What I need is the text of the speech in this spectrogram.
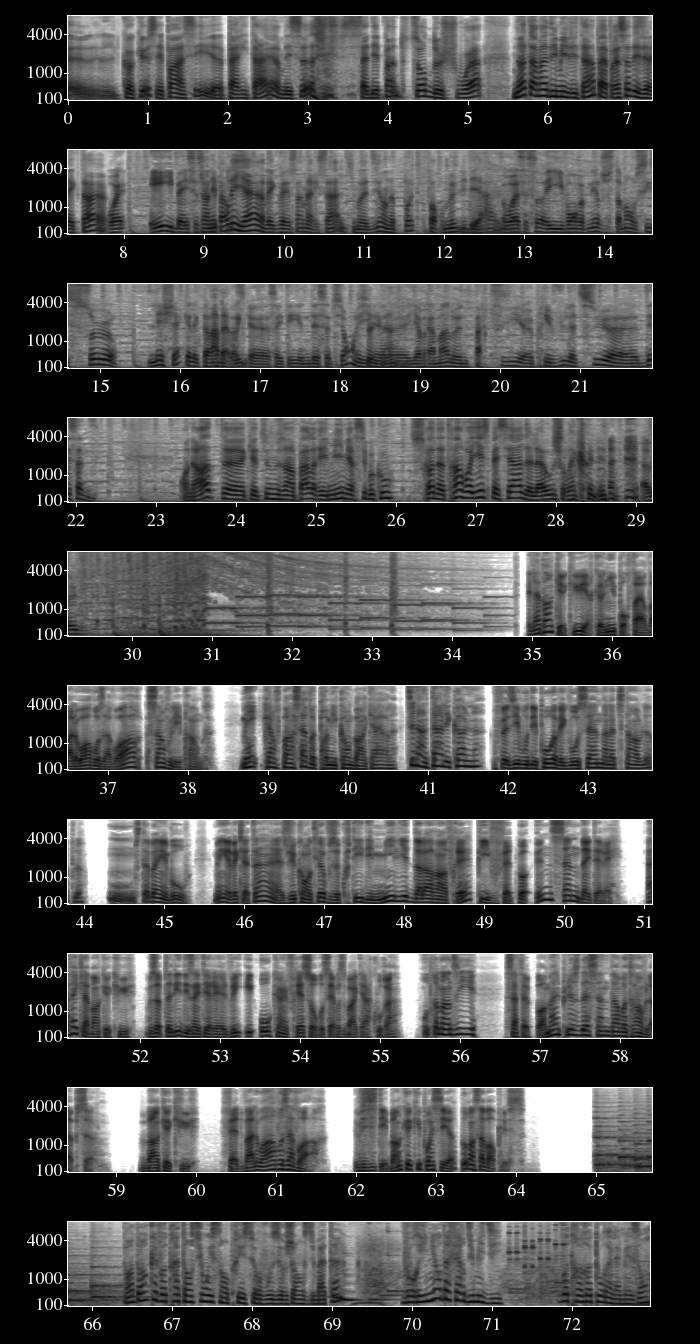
le caucus n'est pas assez euh, paritaire, mais ça, ça dépend de toutes sortes de choix, notamment des militants, puis après ça, des électeurs. Ouais. Et ben, c'est J'en ai parlé hier avec Vincent Marissal qui m'a dit on n'a pas de formule idéale. Ouais, c'est ça. Et ils vont revenir justement aussi sur l'échec électoral Ah, ben parce oui. que ça a été une déception et euh, il y a vraiment là, une partie euh, prévue là-dessus euh, dès samedi. On a hâte euh, que tu nous en parles, Rémi. Merci beaucoup. Tu seras notre envoyé spécial de là-haut sur la colline. à lundi. La Banque Q est reconnue pour faire valoir vos avoirs sans vous les prendre. Mais quand vous pensez à votre premier compte bancaire, là, tu sais, dans le temps à l'école, là, vous faisiez vos dépôts avec vos scènes dans la petite enveloppe. là. Hmm, C'était bien beau. Mais avec le temps, ce vieux compte-là vous a coûté des milliers de dollars en frais, puis vous ne faites pas une scène d'intérêt. Avec la Banque Q, vous obtenez des intérêts élevés et aucun frais sur vos services bancaires courants. Autrement dit, ça fait pas mal plus de scènes dans votre enveloppe, ça. Banque Q, faites valoir vos avoirs. Visitez banqueq.ca pour en savoir plus. Pendant que votre attention est centrée sur vos urgences du matin, vos réunions d'affaires du midi, votre retour à la maison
